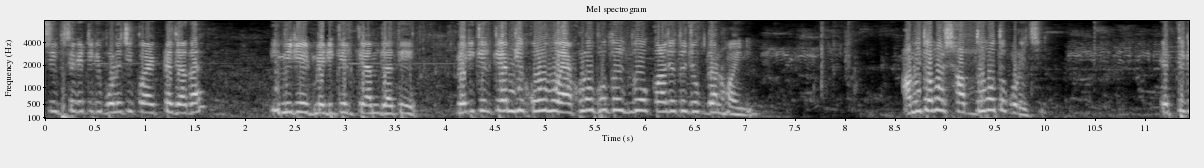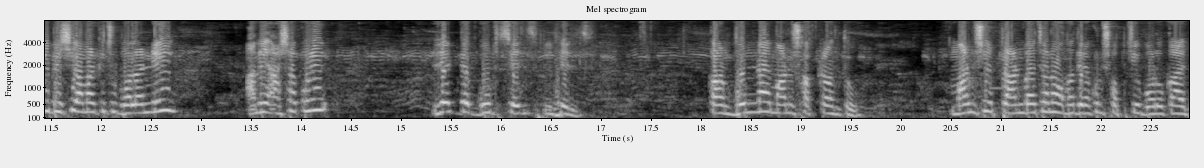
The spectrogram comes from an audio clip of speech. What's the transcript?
চিফ সেক্রেটারি বলেছি কয়েকটা জায়গায়, ইমিডিয়েট মেডিকেল ক্যাম্প যাতে, মেডিকেল ক্যাম্প যে করব, এখনও পর্যন্ত কাজে তো যোগদান হয়নি। আমি তো আমার সাধ্য মতো করেছি। এর থেকে বেশি আমার কিছু বলার নেই। আমি আশা করি let the good sense prevails কারণ বন্যায় মানুষ আক্রান্ত। মানুষের প্রাণ বাঁচানো আমাদের এখন সবচেয়ে বড় কাজ।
